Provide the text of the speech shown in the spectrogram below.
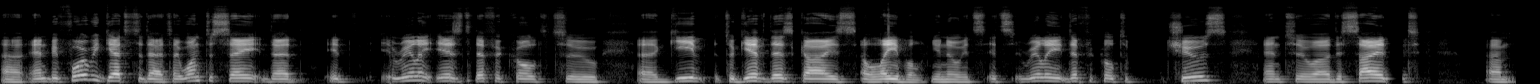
Uh, and before we get to that, I want to say that it it really is difficult to uh, give to give these guys a label. You know, it's it's really difficult to choose and to uh, decide um,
